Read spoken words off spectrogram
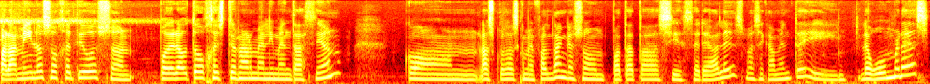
Para mí los objetivos son poder autogestionar mi alimentación con las cosas que me faltan, que son patatas y cereales, básicamente, y legumbres.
